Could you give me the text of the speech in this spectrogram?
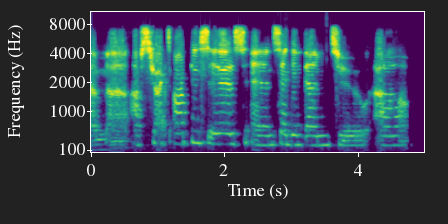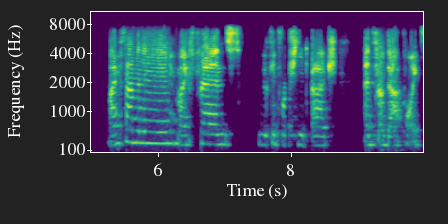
some uh, abstract art pieces and sending them to uh, my family, my friends, looking for feedback. And from that point,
